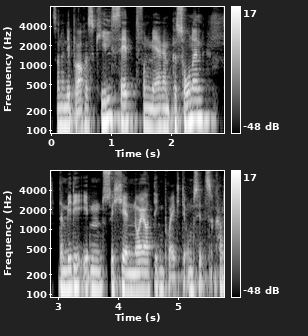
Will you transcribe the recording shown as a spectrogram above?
sondern ich brauche ein Skillset von mehreren Personen, damit ich eben solche neuartigen Projekte umsetzen kann.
